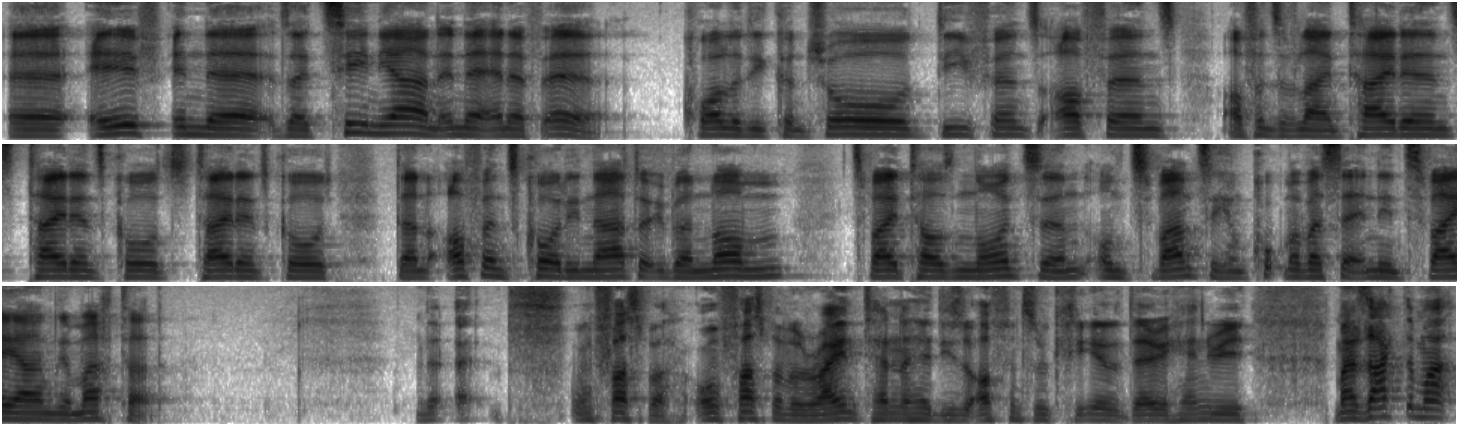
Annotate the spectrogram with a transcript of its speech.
2011 in der, seit zehn Jahren in der NFL. Quality Control, Defense, Offense, Offensive Line Titans, Titans Coach, Titans Coach, dann Offense Koordinator übernommen 2019 und 20 und guck mal, was er in den zwei Jahren gemacht hat. Äh, unfassbar, unfassbar, mit Ryan Tannehill diese Offense zu kreieren, Derrick Henry. Man sagt immer,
